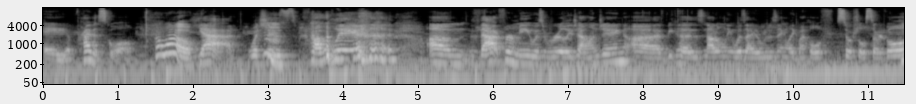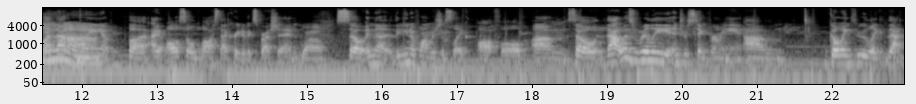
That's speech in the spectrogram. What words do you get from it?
a private school. Oh wow. Yeah, which hmm. is probably um, that for me was really challenging uh, because not only was I losing like my whole social circle yeah. at that point, but I also lost that creative expression. Wow. So and the the uniform was just like awful. Um, so that was really interesting for me. Um, going through like that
